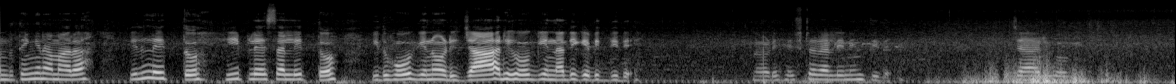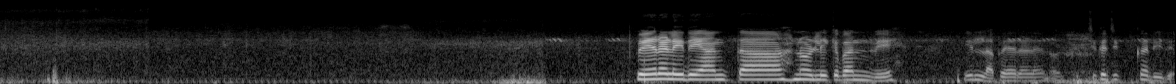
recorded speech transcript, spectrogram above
ಒಂದು ತೆಂಗಿನ ಮರ. ಇಲ್ಲಿ ಇತ್ತು ಈ ಪ್ಲೇಸಲ್ಲಿತ್ತು ಇದು ಹೋಗಿ ನೋಡಿ, ಜಾರಿ ಹೋಗಿ ನದಿಗೆ ಬಿದ್ದಿದೆ. ನೋಡಿ, ಎಷ್ಟರಲ್ಲಿ ನಿಂತಿದೆ. ಜಾರಿ ಹೋಗಿ. ಪೇರಳಿದೆಯಾ ಅಂತ ನೋಡಲಿಕ್ಕೆ ಬಂದ್ವಿ. ಇಲ್ಲ, ಪೇರಳೆ ನೋಡಿ, ಚಿಕ್ಕ ಚಿಕ್ಕದಿದೆ.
